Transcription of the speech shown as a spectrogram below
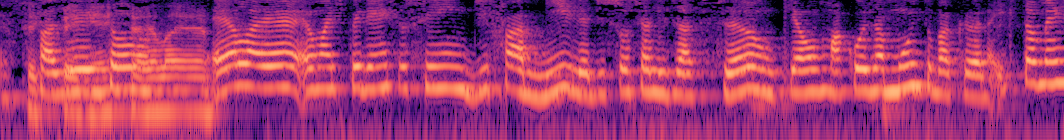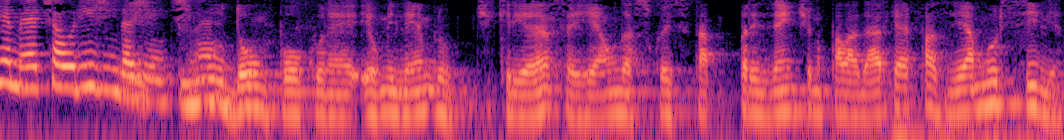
Essa fazer. Então, ela é- ela é, é uma experiência assim de família, de socialização, que é uma coisa muito bacana e que também remete à origem da gente, E né? mudou um pouco, né? Eu me lembro de criança e é uma das coisas que está presente no paladar que é fazer a morcilha.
